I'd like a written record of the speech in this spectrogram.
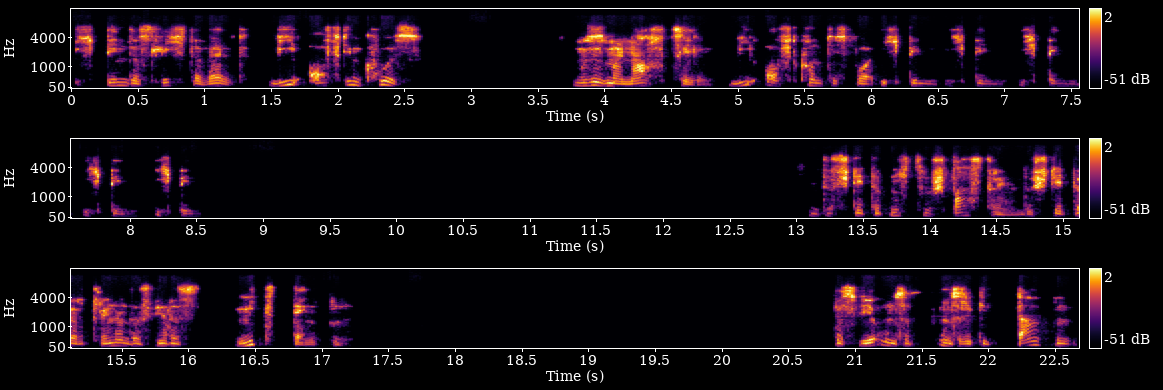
Ich bin das Licht der Welt. Wie oft im Kurs? Ich muss es mal nachzählen. Wie oft kommt es vor? Ich bin, ich bin, ich bin, ich bin, ich bin. Und das steht dort nicht zum Spaß drinnen. Das steht dort drinnen, dass wir das mitdenken. Dass wir unser, unsere Gedanken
